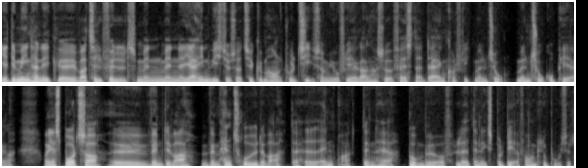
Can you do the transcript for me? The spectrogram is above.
Ja, det mente han ikke øh, var tilfældet, men, men øh, jeg henviste jo så til Københavns politi, som jo flere gange har slået fast, at der er en konflikt mellem to, mellem to grupperinger. Og jeg spurgte så, øh, hvem det var, hvem han troede det var, der havde anbragt den her bombe og ladet den eksplodere foran klubhuset.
